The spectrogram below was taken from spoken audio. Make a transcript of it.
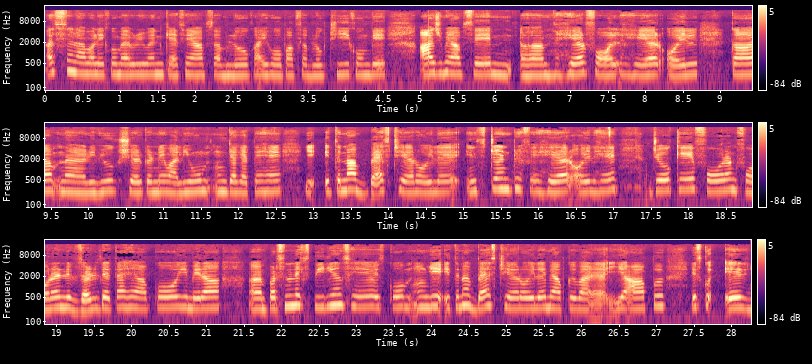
असलकुम एवरीवन कैसे हैं आप सब लोग? आई होप आप सब लोग ठीक होंगे। आज मैं आपसे हेयर फॉल हेयर ऑयल का रिव्यू शेयर करने वाली हूँ। क्या कहते हैं, ये इतना बेस्ट हेयर ऑयल है इंस्टेंट हेयर ऑयल है, जो कि फ़ौर फ़ौर रिज़ल्ट देता है आपको। ये मेरा पर्सनल एक्सपीरियंस है इसको। ये इतना बेस्ट हेयर ऑयल है, मैं आपको बारे, ये आप इसको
